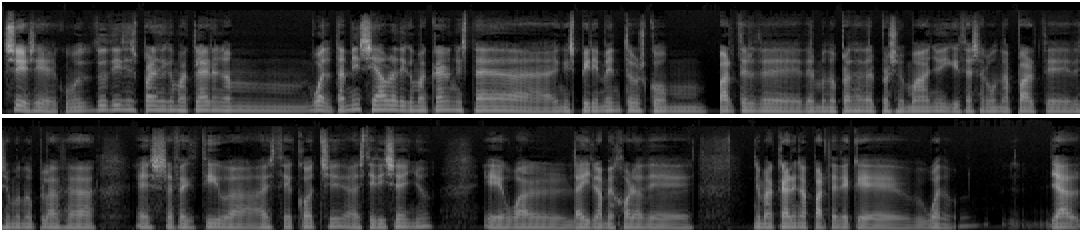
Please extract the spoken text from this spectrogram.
Sí, sí, como tú dices, parece que McLaren... Bueno, también se habla de que McLaren está en experimentos con partes del monoplaza del próximo año y quizás alguna parte de ese monoplaza es efectiva a este coche, a este diseño. E igual de ahí la mejora de, de McLaren, aparte de que, bueno, ya,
